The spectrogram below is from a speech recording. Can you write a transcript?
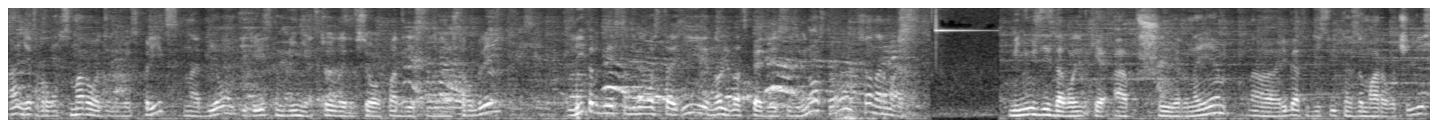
а нет, вру, смородиновый сприц на белом игристом вине. Стоило это все по 290 рублей, литр 290 и 0,25 290, ну все нормально. Меню здесь довольно-таки обширное. А, ребята действительно заморочились.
